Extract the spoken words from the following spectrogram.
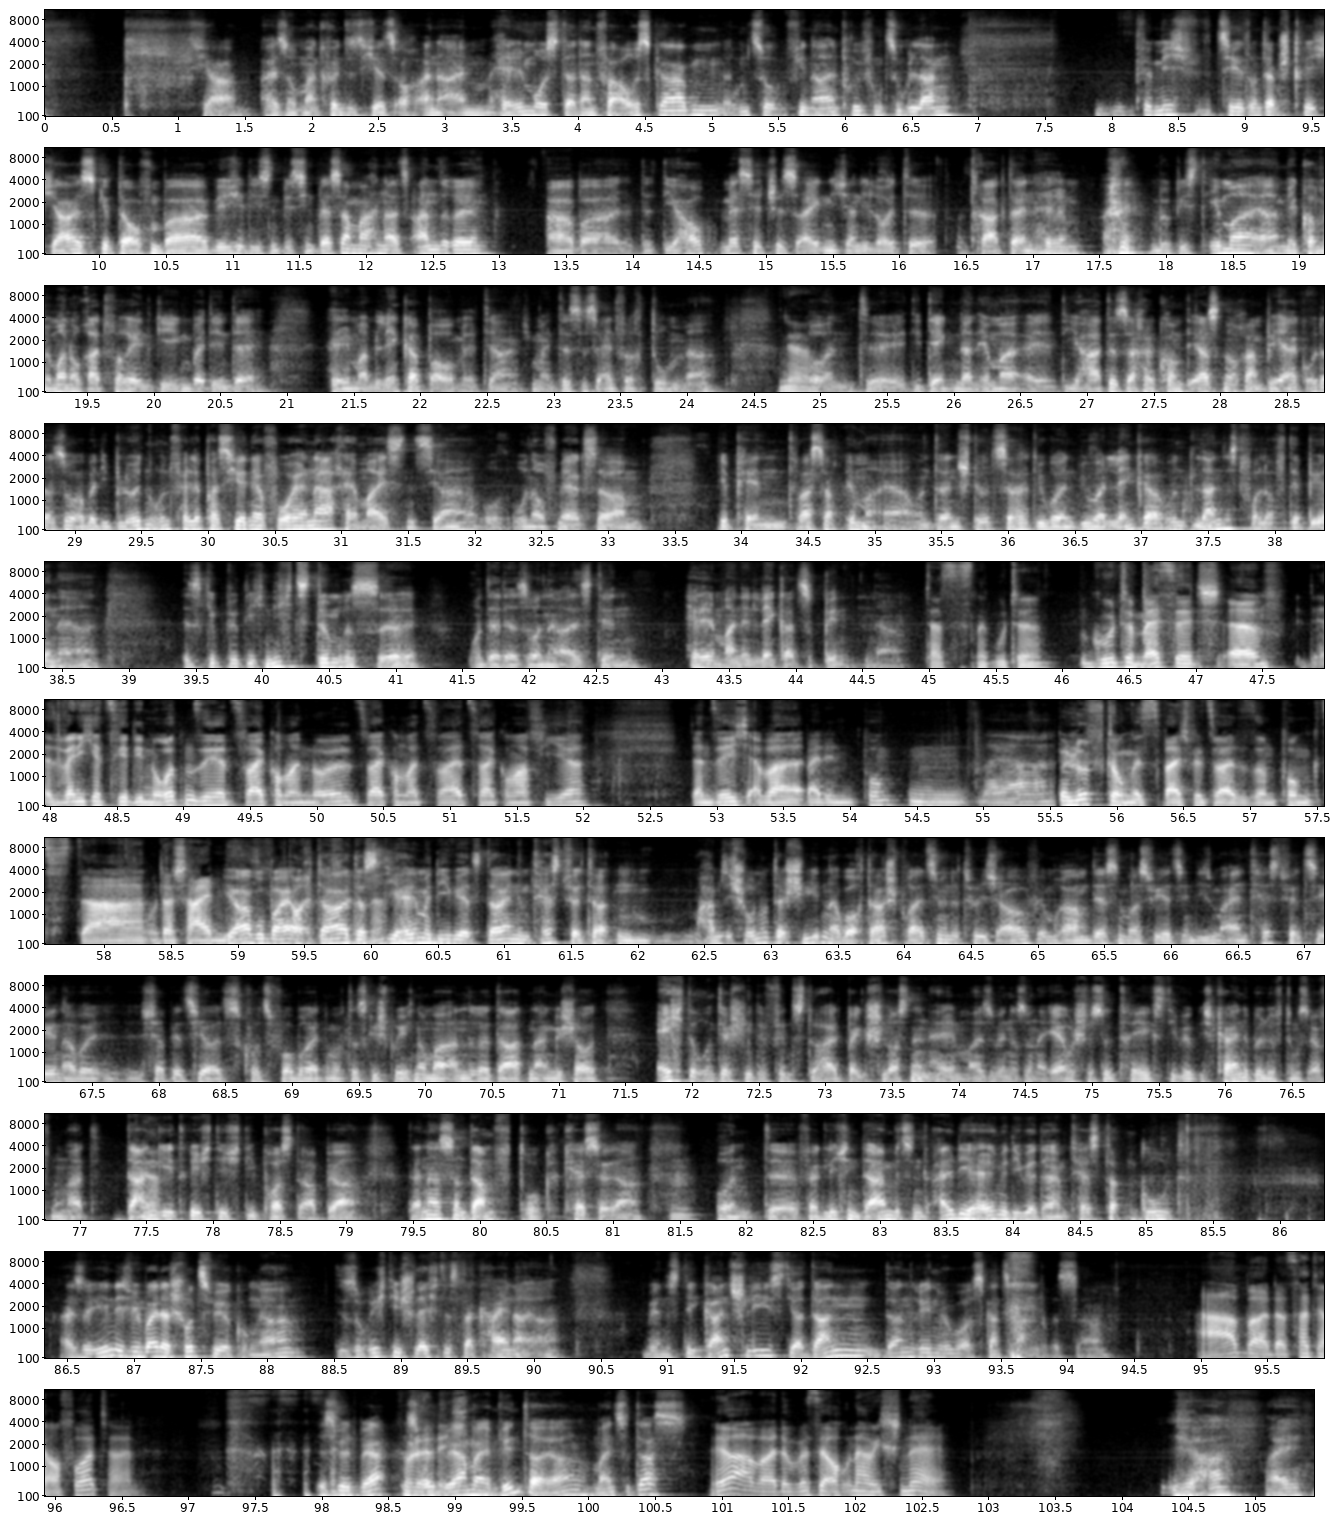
Ja, also man könnte sich jetzt auch an einem Helmmuster dann verausgaben, um zur finalen Prüfung zu gelangen. Für mich zählt unterm Strich, ja, es gibt da offenbar welche, die es ein bisschen besser machen als andere. Aber die Hauptmessage ist eigentlich an die Leute, tragt einen Helm, möglichst immer. Ja. Mir kommen immer noch Radfahrer entgegen, bei denen der Helm am Lenker baumelt. Ja. Ich meine, das ist einfach dumm. Ja. ja. Und äh, die denken dann immer, äh, die harte Sache kommt erst noch am Berg oder so, aber die blöden Unfälle passieren ja vorher, nachher meistens, ja, unaufmerksam gepennt, was auch immer, ja. Und dann stürzt du halt über, über den Lenker und landest voll auf der Birne, ja. Es gibt wirklich nichts Dümmeres äh, unter der Sonne als den Helm an den Lenker zu binden. Ja. Das ist eine gute, gute Message. Ähm, also wenn ich jetzt hier die Noten sehe, 2,0, 2,2, 2,4, dann sehe ich aber bei den Punkten, naja, Belüftung ist beispielsweise so ein Punkt. Da unterscheiden die Ja, wobei auch da, dass ne? die Helme, die wir jetzt da in dem Testfeld hatten, haben sich schon unterschieden, aber auch da spreizen wir natürlich auf im Rahmen dessen, was wir jetzt in diesem einen Testfeld sehen. Aber ich habe jetzt hier als kurz Vorbereitung auf das Gespräch nochmal andere Daten angeschaut. Echte Unterschiede findest du halt bei geschlossenen Helmen. Also wenn du so eine Aeroschüssel trägst, die wirklich keine Belüftungsöffnung hat, dann Ja. geht richtig die Post ab, ja. Dann hast du einen Dampfdruckkessel, ja. Hm. Und äh, verglichen damit sind all die Helme, die wir da im Test hatten, gut. Also ähnlich wie bei der Schutzwirkung, ja. So richtig schlecht ist da keiner, ja. Wenn es den ganz schließt, ja dann, dann reden wir über was ganz anderes, ja. Aber das hat ja auch Vorteile. Es wird, wär, es wird wärmer im Winter, ja. Meinst du das? Ja, aber du bist ja auch unheimlich schnell. Ja, mei.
